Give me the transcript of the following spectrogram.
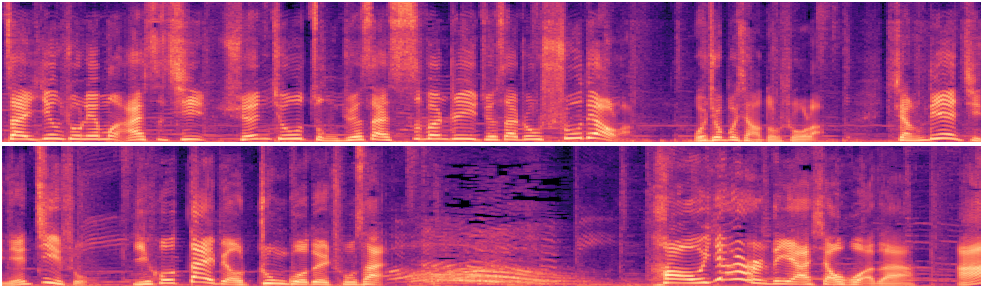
在英雄联盟 S 七全球总决赛四分之一决赛中输掉了，我就不想读书了，想练几年技术，以后代表中国队出赛。好样的呀，小伙子啊！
